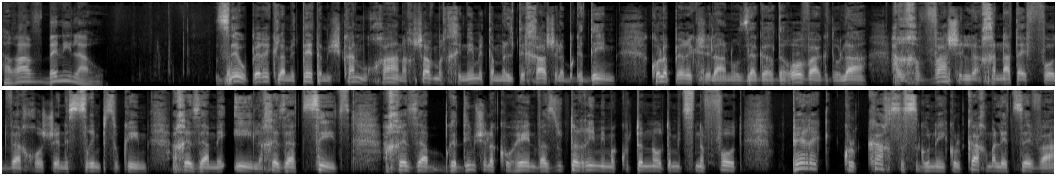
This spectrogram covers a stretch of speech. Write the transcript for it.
הרב בני לאו. זהו, פרק ל"ט, המשכן מוכן, עכשיו מכינים את המלתחה של הבגדים. כל הפרק שלנו זה הגרדרובה הגדולה, הרחבה של הכנת האפוד והחושן, 20 פסוקים, אחרי זה המעיל, אחרי זה הציץ, אחרי זה הבגדים של הכהן והזוטרים עם הכותנות, המצנפות. פרק כל כך ססגוני, כל כך מלא צבע,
